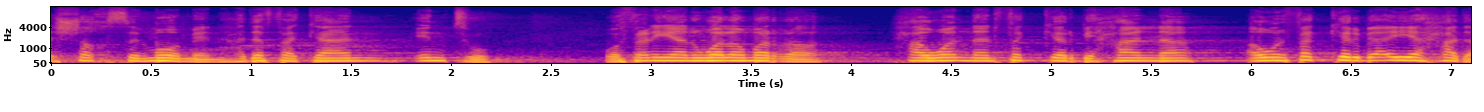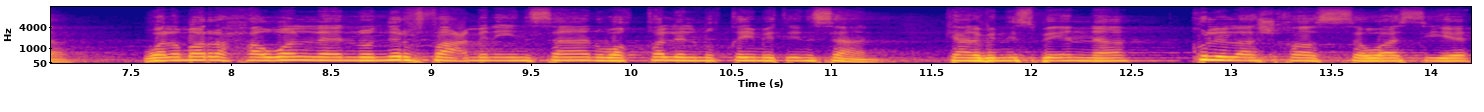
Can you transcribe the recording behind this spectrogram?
الشخص المؤمن هدفها كان انتو. وفعليا ولا مرة حاولنا نفكر بحالنا أو نفكر بأي حدا. ولا مرة حاولنا إنه نرفع من إنسان ونقلل من قيمة إنسان. كان بالنسبة لنا كل الأشخاص سواسية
